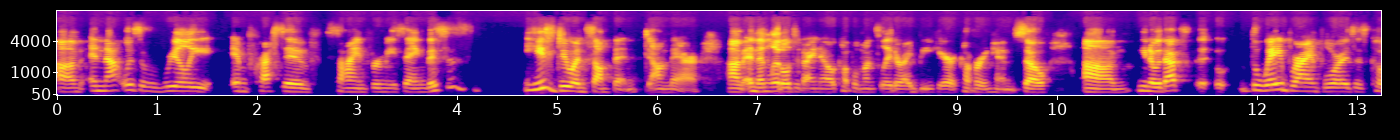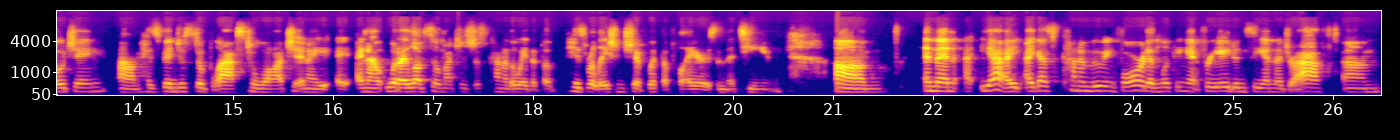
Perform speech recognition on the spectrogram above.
Um, and that was a really impressive sign for me saying this is he's doing something down there. Um, and then little did I know, a couple months later, I'd be here covering him. So, um, you know, that's uh, the way Brian Flores is coaching um, has been just a blast to watch. And I, and I, what I love so much is just kind of the way that the, his relationship with the players and the team. And then, uh, yeah, I, I, guess kind of moving forward and looking at free agency and the draft, um,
